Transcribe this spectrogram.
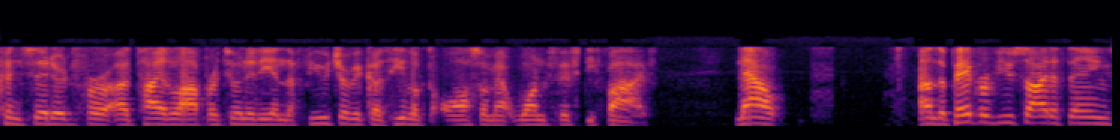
considered for a title opportunity in the future because he looked awesome at 155. Now, on the pay-per-view side of things,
